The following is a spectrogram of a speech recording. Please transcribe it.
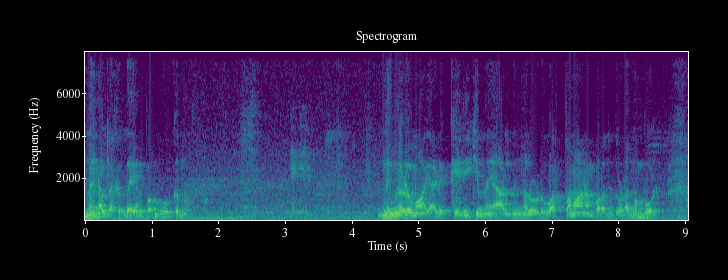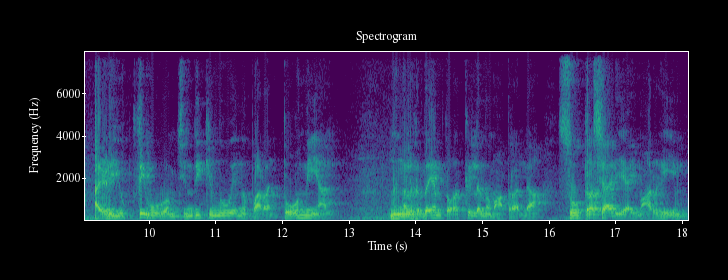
നിങ്ങളുടെ ഹൃദയം പങ്കുവെക്കുന്നത്. നിങ്ങളുമായി അടുക്കിയിരിക്കുന്നയാൾ നിങ്ങളോട് വർത്തമാനം പറഞ്ഞു തുടങ്ങുമ്പോൾ അയാൾ യുക്തിപൂർവം ചിന്തിക്കുന്നു എന്ന് പറ തോന്നിയാൽ നിങ്ങൾ ഹൃദയം തുറക്കില്ലെന്ന് മാത്രമല്ല സൂത്രശാലിയായി മാറുകയും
